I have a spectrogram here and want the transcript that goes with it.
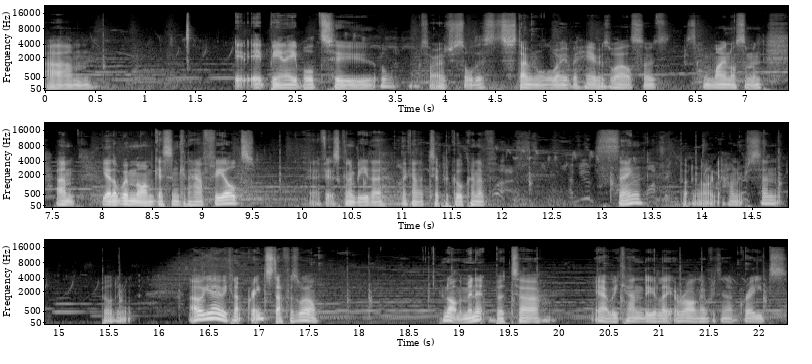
um, it, it being able to. Oh, sorry, I just saw this stone all the way over here as well, so it's, it's mine or something. Um, yeah, the windmill I'm guessing can have fields if it's going to be the, the kind of typical kind of thing. Building already 100%. Building. Oh yeah, we can upgrade stuff as well. Not at the minute, but uh, yeah, we can do later on. Everything upgrades.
